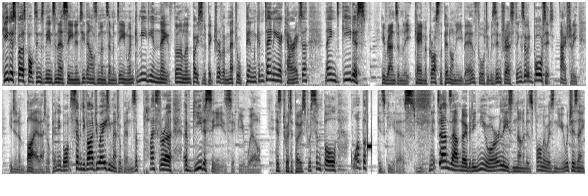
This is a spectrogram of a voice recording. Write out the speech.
Gedis first popped into the internet scene in 2017 when comedian Nate Furlan posted a picture of a metal pin containing a character named Gedis. He randomly came across the pin on eBay and thought it was interesting, so he bought it. Actually, he didn't buy a metal pin, he bought 75 to 80 metal pins, a plethora of Gidises, if you will. His Twitter post was simple What the f is Gedis? It turns out nobody knew, or at least none of his followers knew, which is a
